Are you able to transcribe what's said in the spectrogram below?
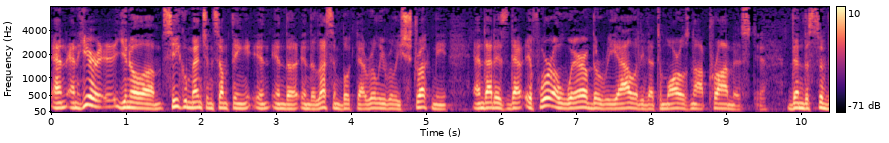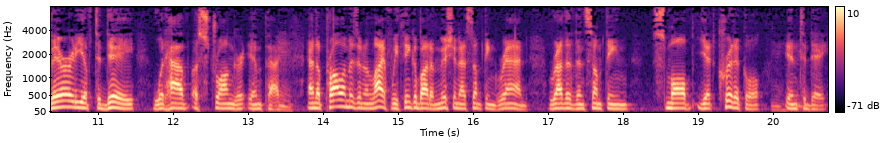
And and here, you know, um, Siku mentioned something in, in the in the lesson book that really really struck me, and that is that if we're aware of the reality that tomorrow's not promised, then the severity of today would have a stronger impact. Hmm. And the problem is in life we think about a mission as something grand rather than something small yet critical in today.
